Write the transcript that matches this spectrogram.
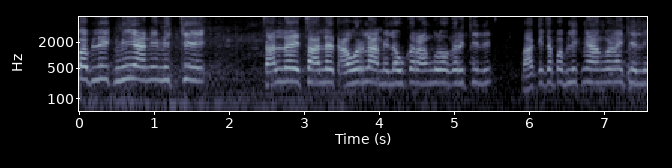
पब्लिक मी आणि मिक्की चाललोय चालत. आवरलं आम्ही. लवकर आंघोळ वगैरे केली. बाकीच्या पब्लिकने आंघोळ नाही केली.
